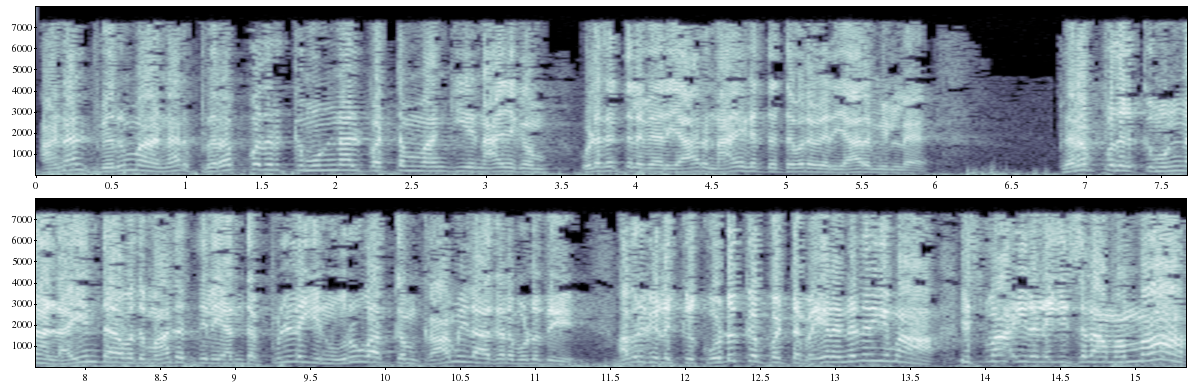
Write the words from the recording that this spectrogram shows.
ஆனால் பெருமானார் பிறப்பதற்கு முன்னால் பட்டம் வாங்கிய நாயகம். உலகத்துல வேற யாரும் நாயகத்தை தவிர வேற யாரும் இல்ல. பிறப்பதற்கு முன்னால் ஐந்தாவது மாதத்திலே அந்த பிள்ளையின் உருவாக்கம் காமிலாகிற பொழுது அவர்களுக்கு கொடுக்கப்பட்ட பெயர் என்ன தெரியுமா? இஸ்மாயில் அலைஹிஸ்ஸலாம் அம்மா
